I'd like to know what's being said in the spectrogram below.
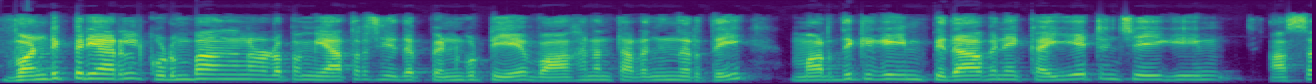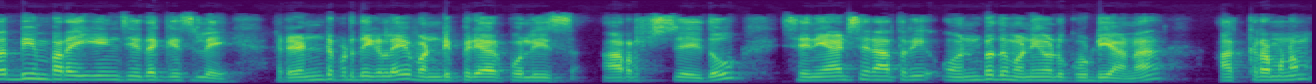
വണ്ടിപ്പെരിയാറിൽ കുടുംബാംഗങ്ങളോടൊപ്പം യാത്ര ചെയ്ത പെൺകുട്ടിയെ വാഹനം തടഞ്ഞു നിർത്തി മർദ്ദിക്കുകയും പിതാവിനെ കയ്യേറ്റം ചെയ്യുകയും അസഭ്യം പറയുകയും ചെയ്ത കേസിലെ രണ്ട് പ്രതികളെ വണ്ടിപ്പെരിയാർ പോലീസ് അറസ്റ്റ് ചെയ്തു. ശനിയാഴ്ച രാത്രി ഒൻപത് മണിയോട് കൂടിയാണ് ആക്രമണം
